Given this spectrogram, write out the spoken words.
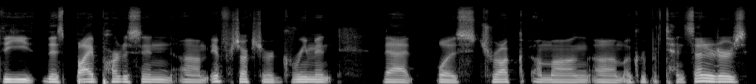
The this bipartisan um, infrastructure agreement that was struck among um, a group of ten senators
